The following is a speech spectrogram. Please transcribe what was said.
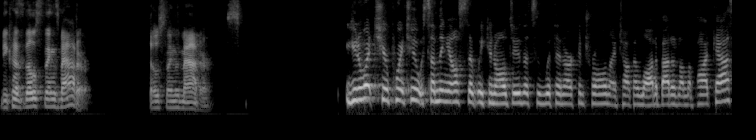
because those things matter. Those things matter. You know what, to your point too, something else that we can all do that's within our control, and I talk a lot about it on the podcast,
